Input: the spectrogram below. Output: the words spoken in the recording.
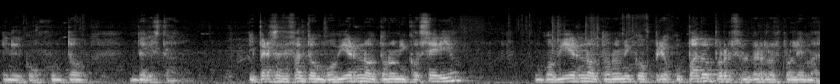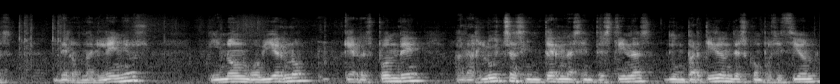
en el conjunto del Estado. Y para eso hace falta un gobierno autonómico serio, un gobierno autonómico preocupado por resolver los problemas de los madrileños y no un gobierno que responde a las luchas internas e intestinas de un partido en descomposición,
